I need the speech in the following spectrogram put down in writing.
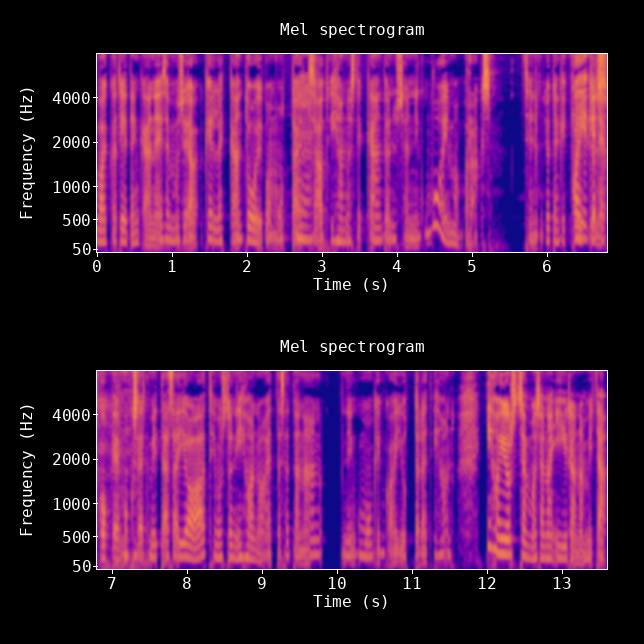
vaikka tietenkään ei semmoisia kellekään toivo, mutta Mm. että sä oot ihanasti kääntänyt sen niin kuin voimavaraksi. Sen jotenkin kaikki Kiitos. ne kokemukset, mitä sä jaat. Ja musta on ihanaa, että sä tänään niin kuin munkin kanssa juttelet ihan, ihan just semmoisena Iidana, mitä,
